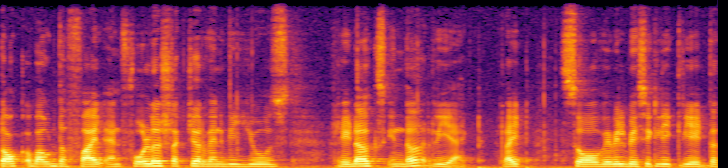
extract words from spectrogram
talk about the file and folder structure when we use Redux in the React, right? So we will basically create the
